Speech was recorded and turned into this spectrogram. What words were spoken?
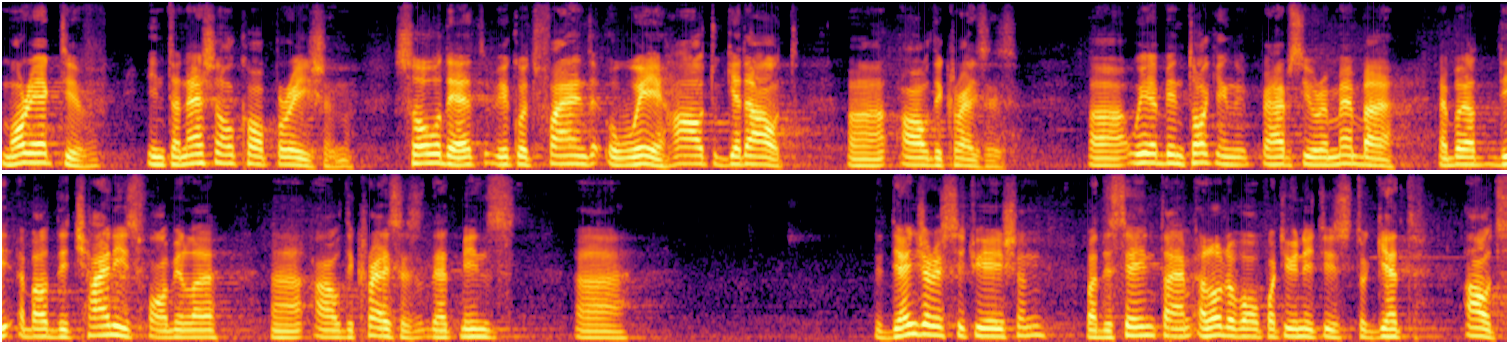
more active international cooperation so that we could find a way how to get out uh, of the crisis. Uh, we have been talking, perhaps you remember, about the, about the Chinese formula uh, of the crisis. That means uh, the dangerous situation, but at the same time, a lot of opportunities to get out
